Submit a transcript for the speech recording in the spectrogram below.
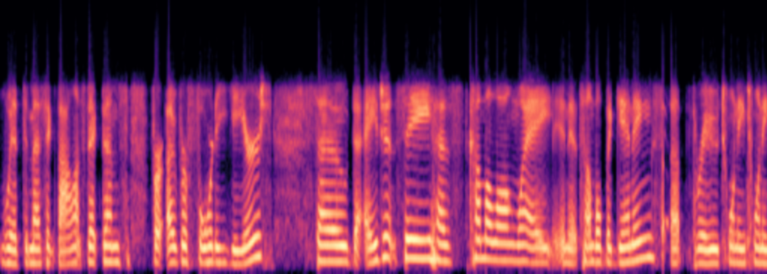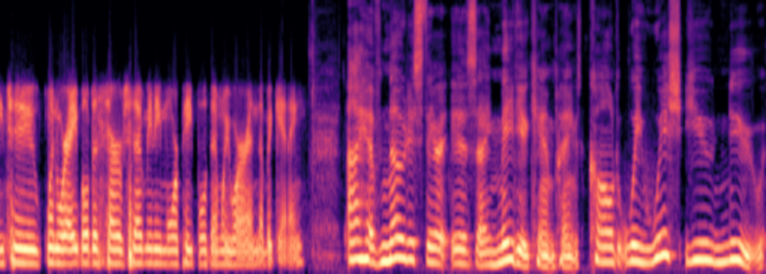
with domestic violence victims for over 40 years. So the agency has come a long way in its humble beginnings up through 2022 when we're able to serve so many more people than we were in the beginning. I have noticed there is a media campaign called We Wish You Knew.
